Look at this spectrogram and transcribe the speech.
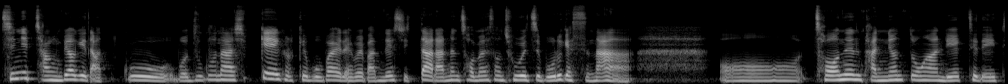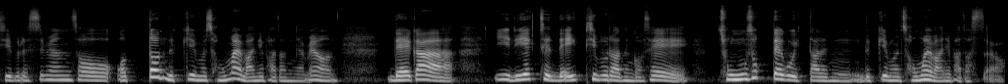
진입 장벽이 낮고 뭐 누구나 쉽게 그렇게 모바일 앱을 만들 수 있다라는 점에선 좋을지 모르겠으나 어, 저는 반년 동안 React Native를 쓰면서 어떤 느낌을 정말 많이 받았냐면 내가 이 React Native라는 것에 종속되고 있다는 느낌을 정말 많이 받았어요.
